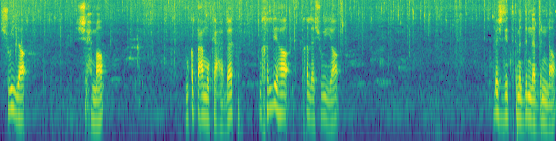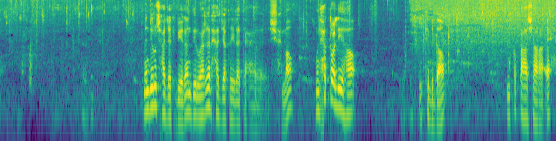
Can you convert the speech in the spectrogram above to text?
شوية شحمة. مقطعه مكعبات. نخليها تتخلى شوية باش تزيد تمد لنا بنه ما نديروش حاجة كبيرة نديروها غير حاجة قليلة تاع الشحمة ونحطوا عليها الكبدة نقطعها شرائح.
